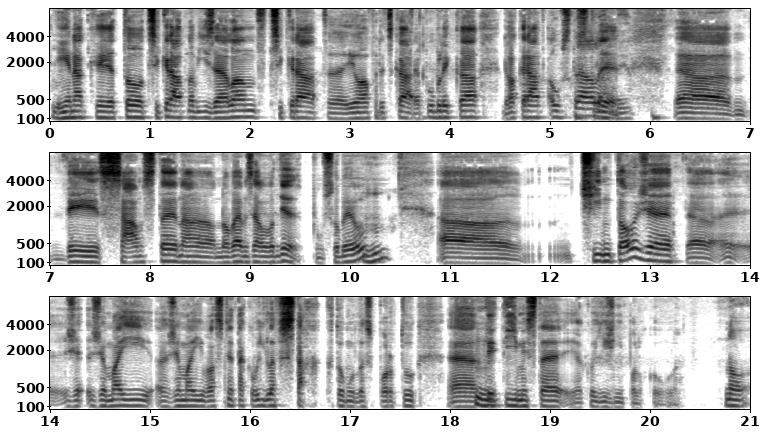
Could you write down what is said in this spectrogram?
Hmm. Jinak je to třikrát Nový Zéland, třikrát Jihoafrická republika, dvakrát Austrálie. Austrálie. Vy sám jste na Novém Zélandě působil. Hmm. Čím to, že, že, že, mají, že mají vlastně takovýhle vztah k tomuhle sportu ty hmm. týmy z té jako jižní polokoule? No,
